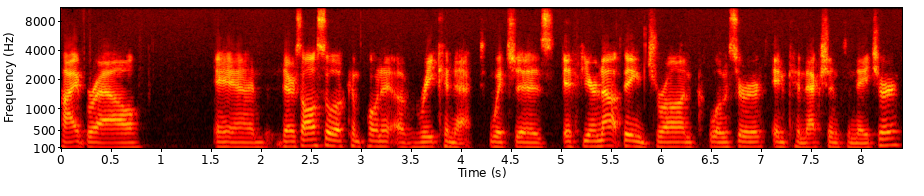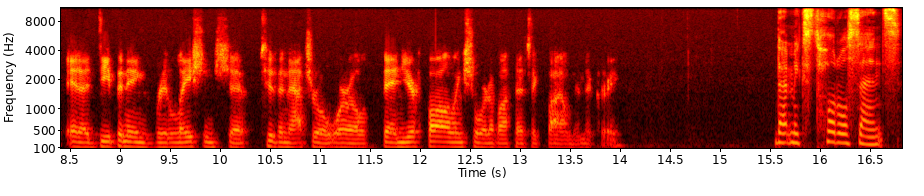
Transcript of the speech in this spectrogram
highbrow. And there's also a component of reconnect, which is if you're not being drawn closer in connection to nature, in a deepening relationship to the natural world, then you're falling short of authentic biomimicry. That makes total sense.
